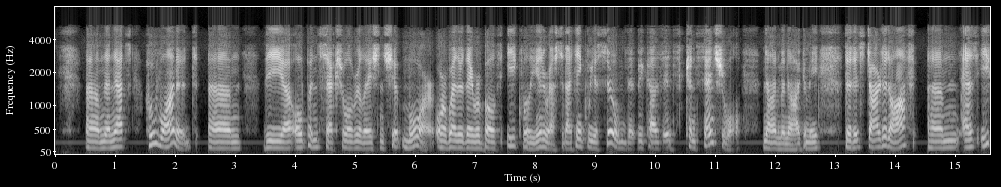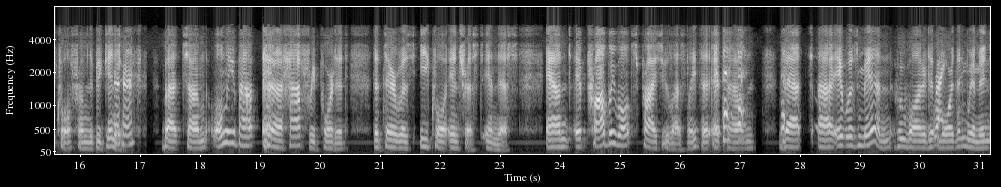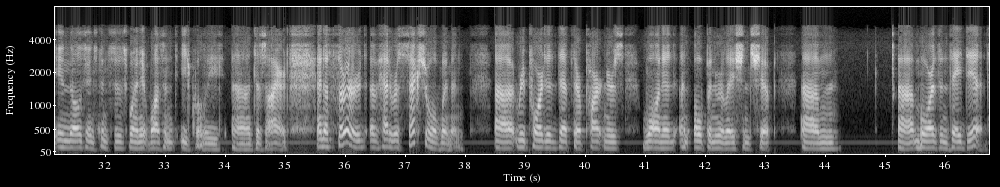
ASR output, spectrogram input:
um, and that's who wanted um, the uh, open sexual relationship more, or whether they were both equally interested. I think we assume that because it's consensual non monogamy, that it started off um, as equal from the beginning. Mm-hmm. But um, only about half reported that there was equal interest in this. And it probably won't surprise you, Leslie, that it, um, that uh, it was men who wanted it right. more than women in those instances when it wasn't equally uh, desired. And a third of heterosexual women uh, reported that their partners wanted an open relationship um, uh, more than they did.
